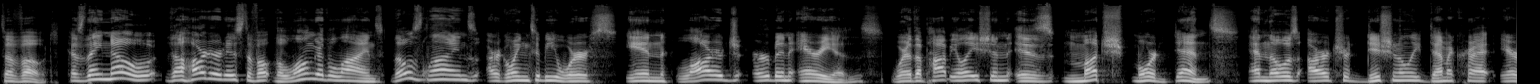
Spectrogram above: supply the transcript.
to vote because they know the harder it is to vote, the longer the lines, those lines are going to be worse in large urban areas where the population is much more dense, and those are traditionally Democrat areas.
